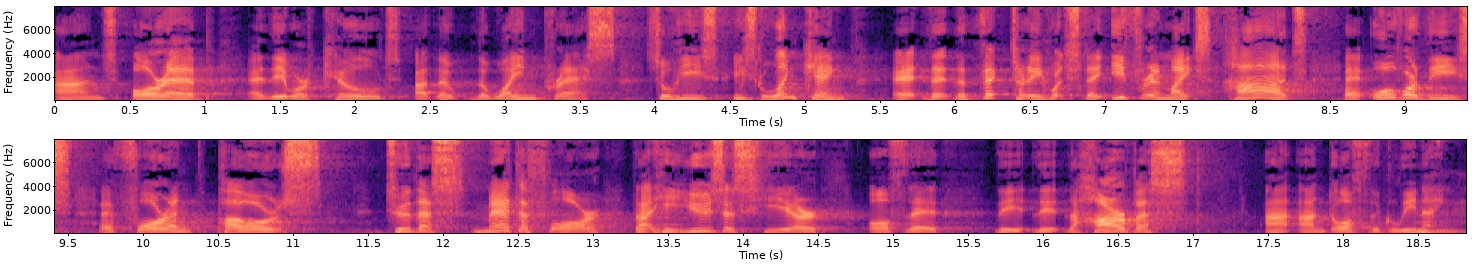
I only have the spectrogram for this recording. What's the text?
and Oreb, uh, they were killed at the, the wine press. So he's, he's linking uh, the, the victory which the Ephraimites had uh, over these uh, foreign powers to this metaphor that he uses here of the, the, the, the harvest and of the gleaning.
